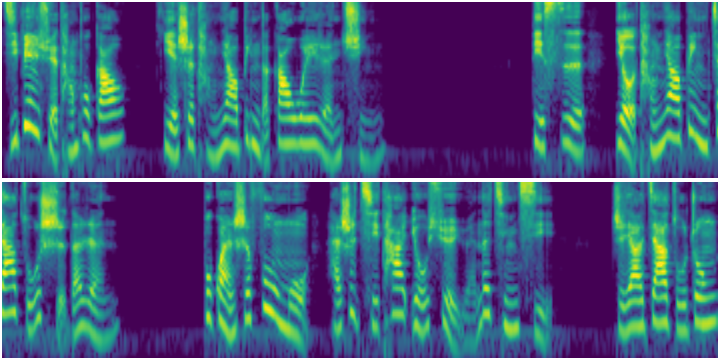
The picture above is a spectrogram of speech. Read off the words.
即便血糖不高，也是糖尿病的高危人群。第四，有糖尿病家族史的人，不管是父母还是其他有血缘的亲戚，只要家族中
